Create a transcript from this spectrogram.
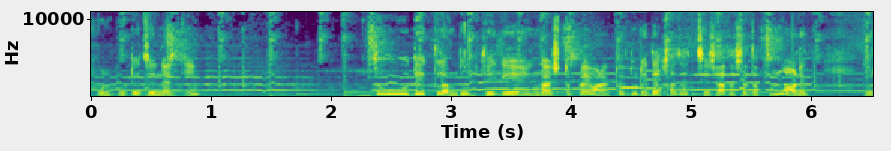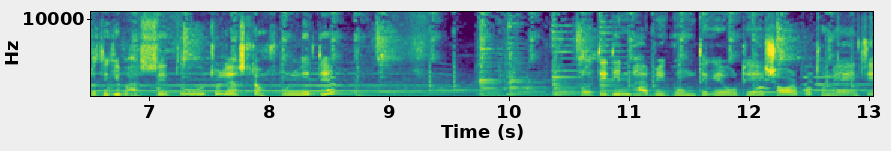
ফুল ফুটেছে নাকি? তো দেখলাম দূর থেকে গাছটা প্রায় অনেকটা দূরে দেখা যাচ্ছে, সাদা সাদা ফুল না অনেক দূরে থেকে ভাসছে। তো চলে আসলাম ফুল নিতে। প্রতিদিন ভাবি ঘুম থেকে উঠে সবার প্রথমে যে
